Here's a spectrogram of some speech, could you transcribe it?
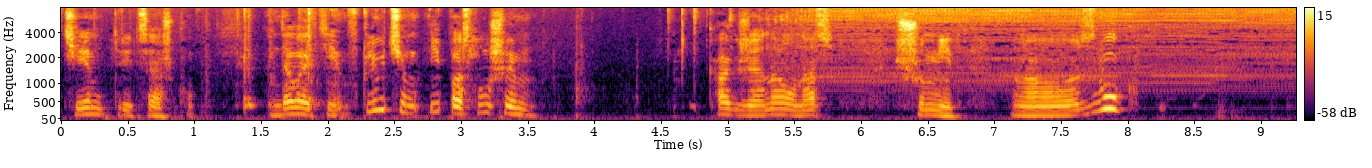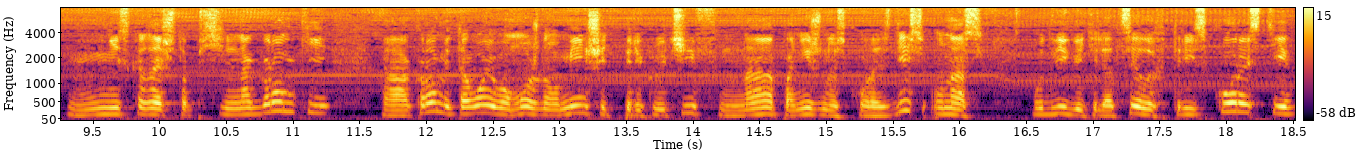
чем 30 -шку. Давайте включим и послушаем, как же она у нас шумит. А, звук, не сказать, чтобы сильно громкий. А, кроме того, его можно уменьшить, переключив на пониженную скорость. Здесь у нас у двигателя целых три скорости.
